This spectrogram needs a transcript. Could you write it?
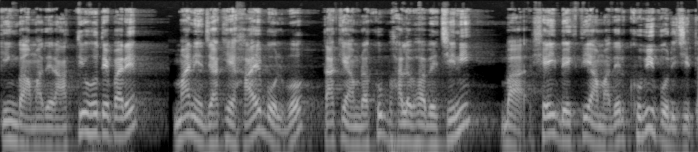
কিংবা আমাদের আত্মীয় হতে পারে। মানে যাকে হাই বলব, তাকে আমরা খুব ভালোভাবে চিনি বা সেই ব্যক্তি আমাদের খুবই পরিচিত।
